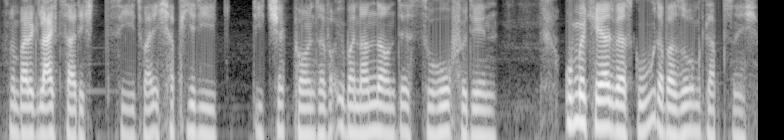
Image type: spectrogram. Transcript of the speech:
Dass man beide gleichzeitig zieht, weil ich habe hier die, die Checkpoints einfach übereinander und der ist zu hoch für den. Umgekehrt wäre es gut, aber so klappt es nicht.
